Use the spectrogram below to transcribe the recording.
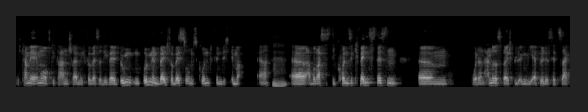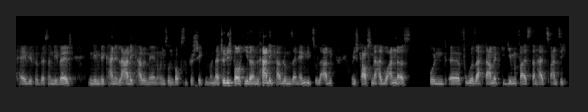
ich kann mir ja immer auf die Fahnen schreiben, ich verbessere die Welt. Irgendeinen, irgendeinen Weltverbesserungsgrund finde ich immer. Ja? Mhm. Äh, aber was ist die Konsequenz dessen? Ähm, oder ein anderes Beispiel, irgendwie Apple, das jetzt sagt, hey, wir verbessern die Welt, indem wir keine Ladekabel mehr in unseren Boxen verschicken. Und natürlich braucht jeder ein Ladekabel, um sein Handy zu laden. Und ich kaufe es mir halt woanders und äh, verursacht damit gegebenenfalls dann halt 20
